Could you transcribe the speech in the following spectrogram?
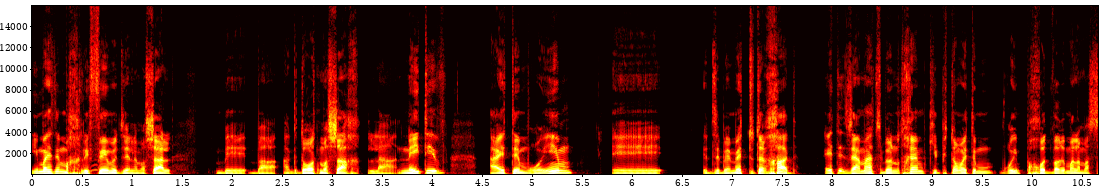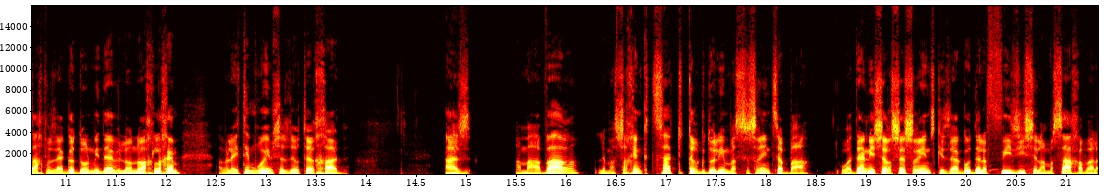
אם הייתם מחליפים את זה למשל בהגדרות משך לנייטיב, הייתם רואים אה, את זה באמת יותר חד. זה היה מעצבן אתכם? כי פתאום הייתם רואים פחות דברים על המסך וזה היה גדול מדי ולא נוח לכם, אבל הייתם רואים שזה יותר חד. אז המעבר למשכים קצת יותר גדולים ב-6 רינץ הבא, הוא עדיין נשאר 6 רינץ כי זה הגודל הפיזי של המסך, אבל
